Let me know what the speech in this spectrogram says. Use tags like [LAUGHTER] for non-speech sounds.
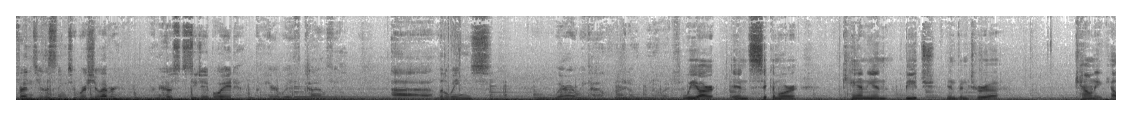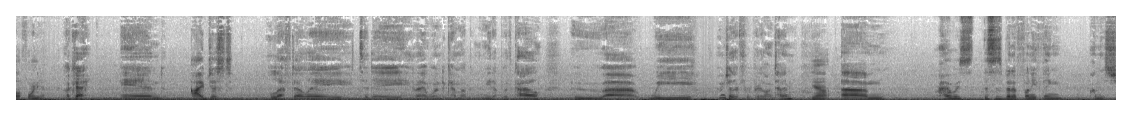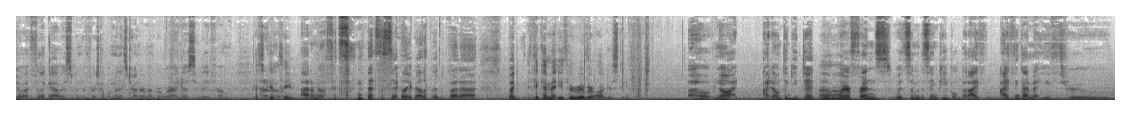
friends, you're listening to Worst Show Ever. I'm your host, CJ Boyd. I'm here with Kyle Field. Uh, Little Wings. Where are we, Kyle? I don't know actually. We are in Sycamore Canyon Beach in Ventura County, California. Okay. And I just left LA today and I wanted to come up and meet up with Kyle, who uh, we knew each other for a pretty long time. Yeah. Um, I always, this has been a funny thing on this show. I feel like I always spend the first couple minutes trying to remember where I know somebody from. That's a good know- theme. I don't know if it's [LAUGHS] necessarily relevant, but uh, but I think I met you through River Augustine. oh no, I I don't think you did. Oh. We're friends with some of the same people, but I I think I met you through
